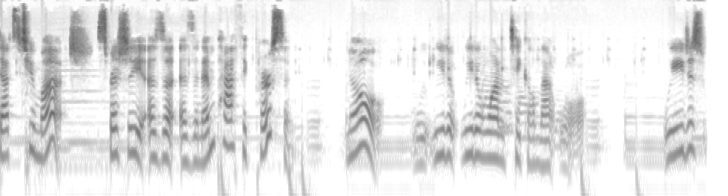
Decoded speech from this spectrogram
That's too much, especially as a as an empathic person. No, we, we don't we don't want to take on that role. We just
